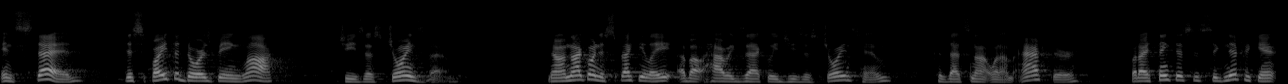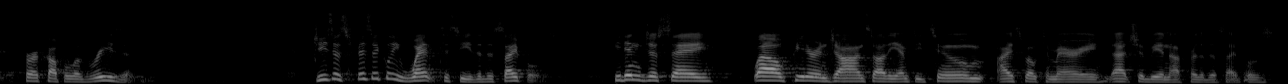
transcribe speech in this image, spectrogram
Instead, despite the doors being locked, Jesus joins them. Now, I'm not going to speculate about how exactly Jesus joins him, because that's not what I'm after, but I think this is significant for a couple of reasons. Jesus physically went to see the disciples. He didn't just say, Well, Peter and John saw the empty tomb. I spoke to Mary. That should be enough for the disciples.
